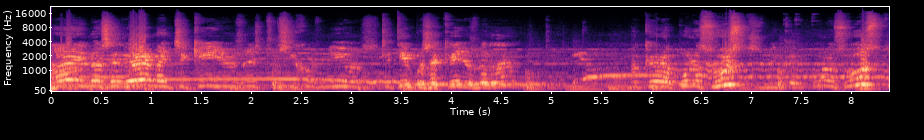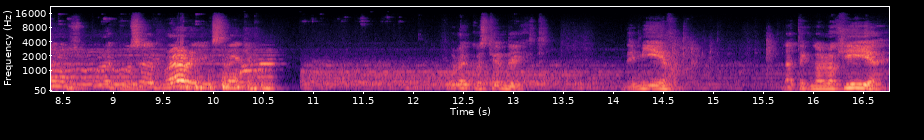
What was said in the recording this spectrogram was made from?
Ay, no se duerman, chiquillos, estos hijos míos. Qué tiempos aquellos, ¿verdad? No que puros sustos, me puros sustos, pura cosa rara y extraña. Pura cuestión de, de miedo. La tecnología,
